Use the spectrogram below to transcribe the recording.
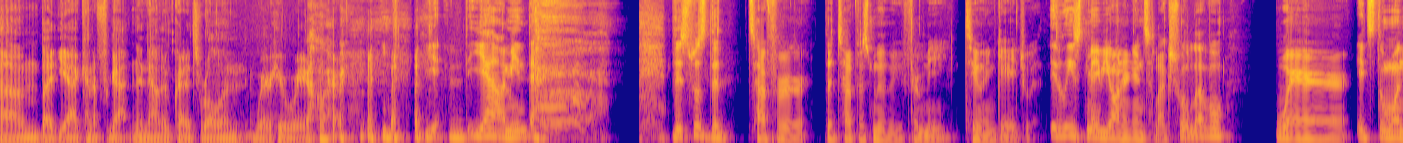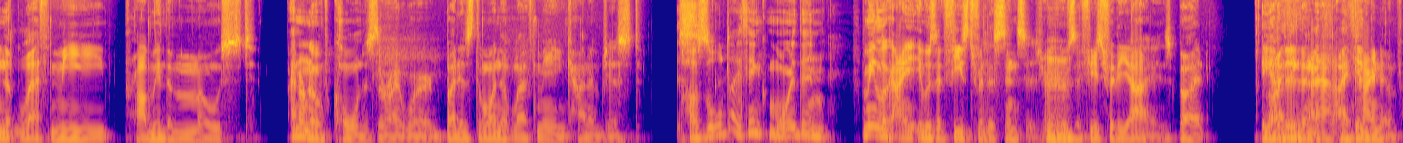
um, but yeah, I kind of forgotten, and now the credits roll, and we're here we are. yeah, yeah i mean this was the tougher the toughest movie for me to engage with at least maybe on an intellectual level where it's the one that left me probably the most i don't know if cold is the right word but it's the one that left me kind of just puzzled i think more than i mean look I, it was a feast for the senses right Mhm. it was a feast for the eyes but Yeah, other think- than I- that I i, think- kind of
